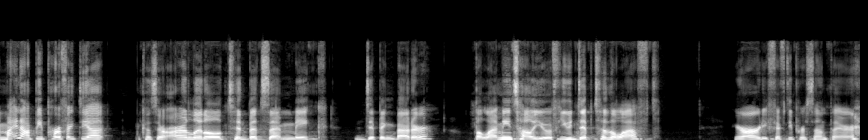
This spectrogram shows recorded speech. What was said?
it might not be perfect yet because there are little tidbits that make dipping better. But let me tell you, if you dip to the left, you're already 50% there.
